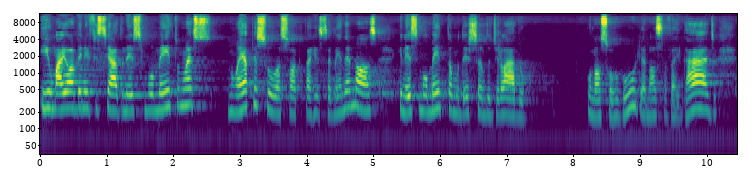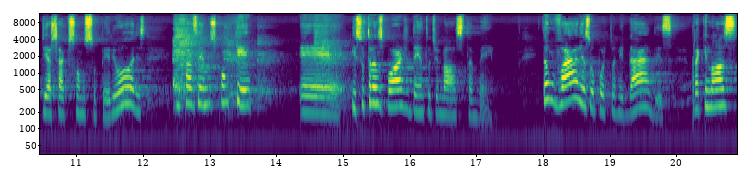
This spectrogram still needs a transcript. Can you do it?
E o maior beneficiado nesse momento não é não é a pessoa só que está recebendo, é nós, que nesse momento estamos deixando de lado o nosso orgulho, a nossa vaidade, de achar que somos superiores, e fazemos com que é, isso transborde dentro de nós também. Então, várias oportunidades para que nós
